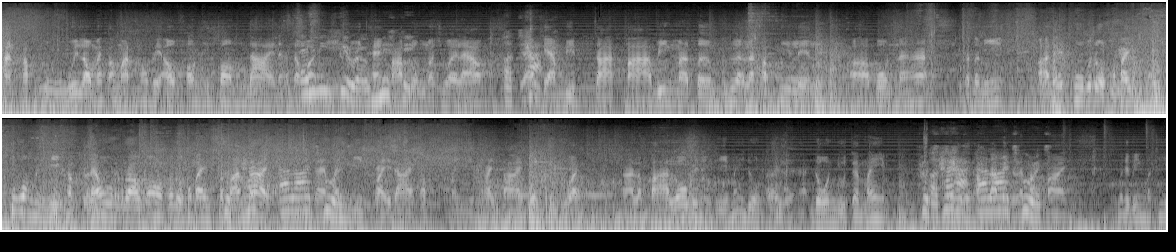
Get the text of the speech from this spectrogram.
ทันครับโอ้ยเราไม่สามารถเข้าไปเอาเขาในป้อมได้นะจังหวะนี้ Enemy hero มีแทงบัฟ missing ลงมาช่วยแล้ว Attack แล้วแกมบิดจากป่าวิ่งมาเติมเพื่อนแล้วครับที่เลนอ่าบนนะฮะ แล้วตอนนี้อ่าเดดพูลกระโดดเข้าไปช่วงหนึ่งทีครับ แล้วเราก็กระโดดเข้าไปสตันได้ Protect ally แต่ turret ไม่มีใครได้ครับ ไม่มีใครตายเกิดขึ้นด้วยอ่าแล้วปาโล่ไปหนึ่งทีไม่โดนอะไรเลยฮะ โดนอยู่แต่ไม่ไม่ Protect ได้ทำดาเม ally จอะไรมาก turret. มาย มันจะวิ่งมาที่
